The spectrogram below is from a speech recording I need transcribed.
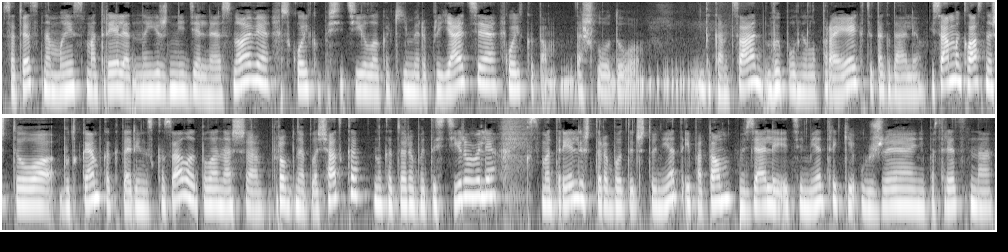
Соответственно, мы смотрели на еженедельной основе, сколько посетила, какие мероприятия, сколько там дошло до до конца, выполнила проект и так далее. И самое классное, что Bootcamp, как Тарина сказала, была наша пробная площадка, на которой мы тестировали, смотрели, что работает, что нет, и потом взяли эти метрики, уже непосредственно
